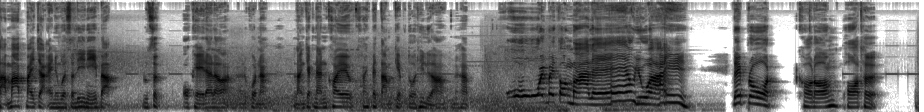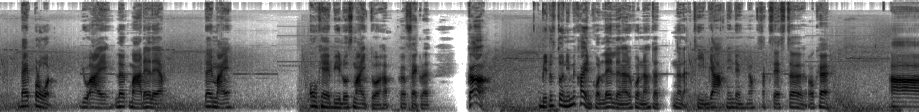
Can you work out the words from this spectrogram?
สามารถไปจาก Anniversary นี้แบบรู้สึกโอเคได้แล้วอะทุกคนนะ หลังจากนั้นค่อยค่อยไปตามเก็บตัวที่เหลือเอานะครับ โอ้ยไม่ต้องมาแล้วยูไอได้โปรด ขอร้องพอเถอะ ได้โปรด UI เลิกมาได้แล้ว ได้ไหม โอเคบีรูสมาอีกตัวครับเพอร์เฟกเลย ก็บีรูสตัวนี้ไม่ค่อยเห็นคนเล่นเลยนะทุกคนนะ แต่นั่นแหละทีมยากนิดนึงเนาะ successor โอเคอ่า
